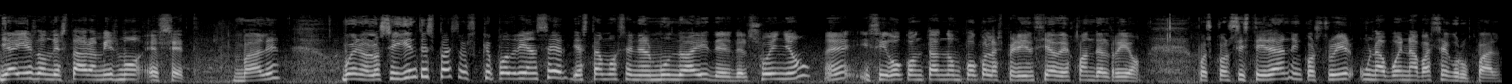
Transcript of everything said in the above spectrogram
Y ahí es donde está ahora mismo el set, ¿vale? Bueno, los siguientes pasos que podrían ser, ya estamos en el mundo ahí del sueño, ¿eh? y sigo contando un poco la experiencia de Juan del Río pues consistirán en construir una buena base grupal,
